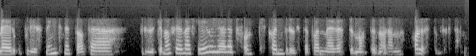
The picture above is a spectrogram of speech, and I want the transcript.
mer opplysning knytta til bruken av fyrverkeri vil gjøre at folk kan bruke det på en mer rette måte når de har lyst til å bruke det.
